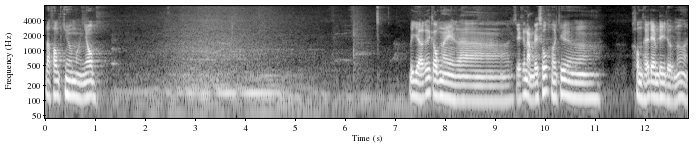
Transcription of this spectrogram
Là phong nhôm bằng nhôm. Bây giờ cái công này là chỉ có nằm đây suốt thôi chứ không thể đem đi được nữa rồi.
